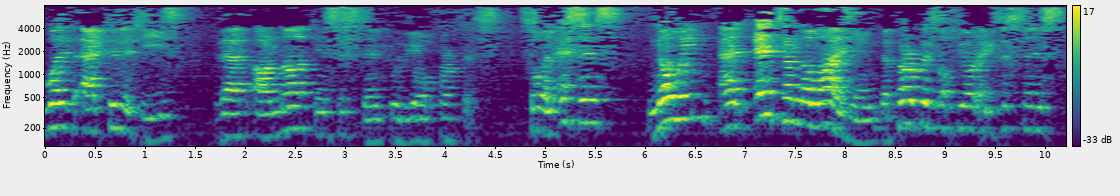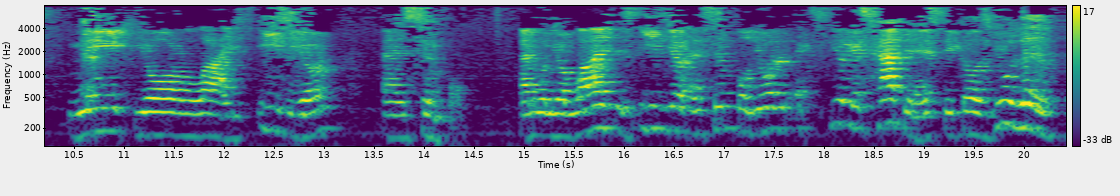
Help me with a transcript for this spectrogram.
with activities that are not consistent with your purpose. So in essence, knowing and internalizing the purpose of your existence make your life easier and simple. And when your life is easier and simple, you will experience happiness because you live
